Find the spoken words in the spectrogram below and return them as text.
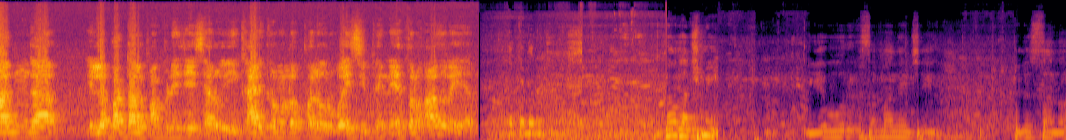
భాగంగా ఇళ్ళ పట్టాలు పంపిణీ చేశారు. ఈ కార్యక్రమంలో పలువురు వైసీపీ నేతలు హాజరయ్యారు. లక్ష్మి. ఏ ఊరికి సంబంధించి పిలుస్తానో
